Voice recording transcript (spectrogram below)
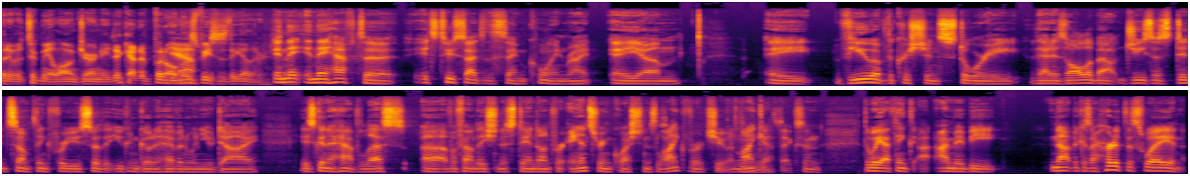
But it took me a long journey to kind of put all Yeah. those pieces together. and they and they have to it's two sides of the same coin right a um a view of the christian story that is all about jesus did something for you so that you can go to heaven when you die is going to have less uh, of a foundation to stand on for answering questions like virtue and like ethics and the way i think I, I may be not because i heard it this way and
